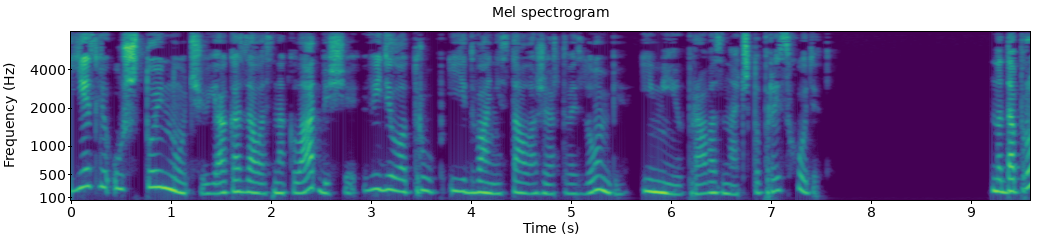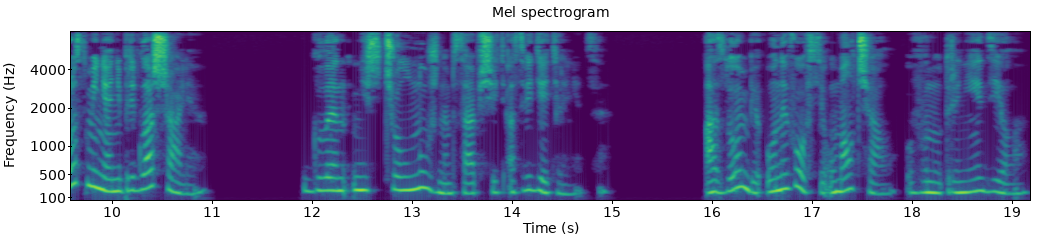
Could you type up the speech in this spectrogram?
Если уж той ночью я оказалась на кладбище, видела труп и едва не стала жертвой зомби, имею право знать, что происходит. На допрос меня не приглашали. Глен не счел нужным сообщить о свидетельнице. А зомби он и вовсе умолчал, внутреннее дело.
